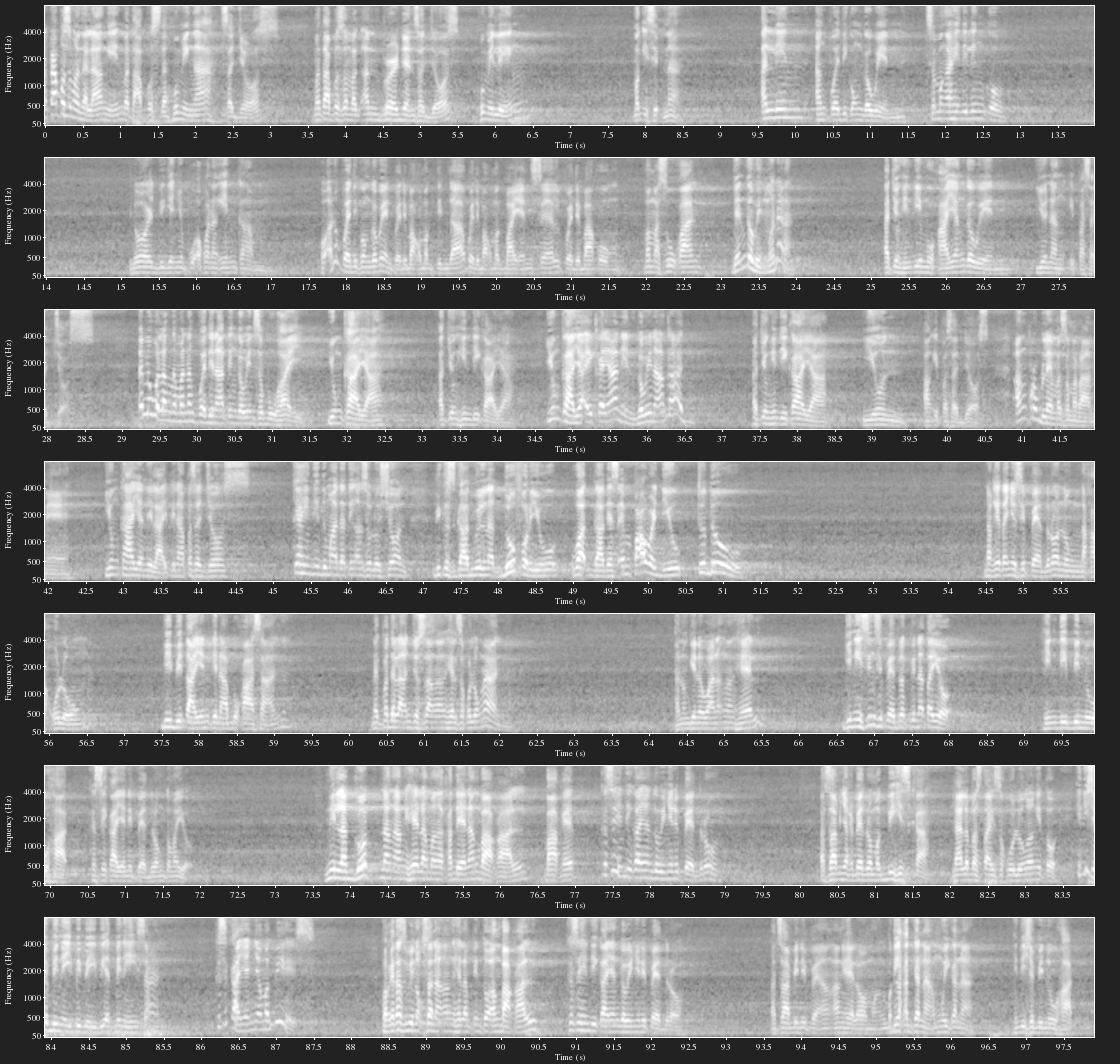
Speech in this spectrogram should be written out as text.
Matapos manalangin, matapos na huminga sa Diyos, matapos na mag-unburden sa Diyos, humiling, mag-isip na. Alin ang pwede kong gawin sa mga hiniling ko? Lord, bigyan niyo po ako ng income o ano pwede kong gawin? Pwede ba ako magtinda? Pwede ba ako mag-buy and sell? Pwede ba akong mamasukan? Then gawin mo na. At yung hindi mo kayang gawin, yun ang ipasa Diyos. Dalawa lang naman ang pwede natin gawin sa buhay. Yung kaya at yung hindi kaya. Yung kaya ay kayanin, gawin na agad. At yung hindi kaya, yun ang ipasa Diyos. Ang problema sa marami, yung kaya nila, ipinapasa Diyos. Kaya hindi dumadating ang solusyon. Because God will not do for you what God has empowered you to do. Nakita niyo si Pedro nung nakakulong, bibitayin kinabukasan, nagpadala ang Diyos ng anghel sa kulungan. Anong ginawa ng anghel? Ginising si Pedro at pinatayo. Hindi binuhat kasi kaya ni Pedro ang tumayo. Nilagot ng anghel ang mga kadenang bakal. Bakit? Kasi hindi kayang gawin niyo ni Pedro. At sabi niya kay Pedro, magbihis ka. Lalabas tayo sa kulungan ito. Hindi siya binaby-baby at binihisan. Kasi kaya niya magbihis. Pagkatapos binuksan ng anghel ang pinto ang bakal, kasi hindi kayang gawin niyo ni Pedro. At sabi ni ang anghel, oh, maglakad ka na, umuwi ka na. Hindi siya binuhat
